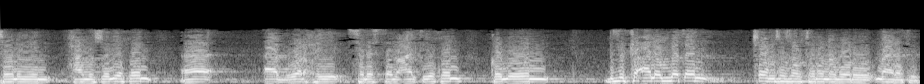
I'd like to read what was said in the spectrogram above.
ሰኑይን ሓሙስን ይኹን ኣብ ወርሒ ሰለስተ መዓልቲ ይኹን ከምኡ ውን ብዝከኣሎም መጠን ፆም ዘዘውተሩ ነበሩ ማለት እዩ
